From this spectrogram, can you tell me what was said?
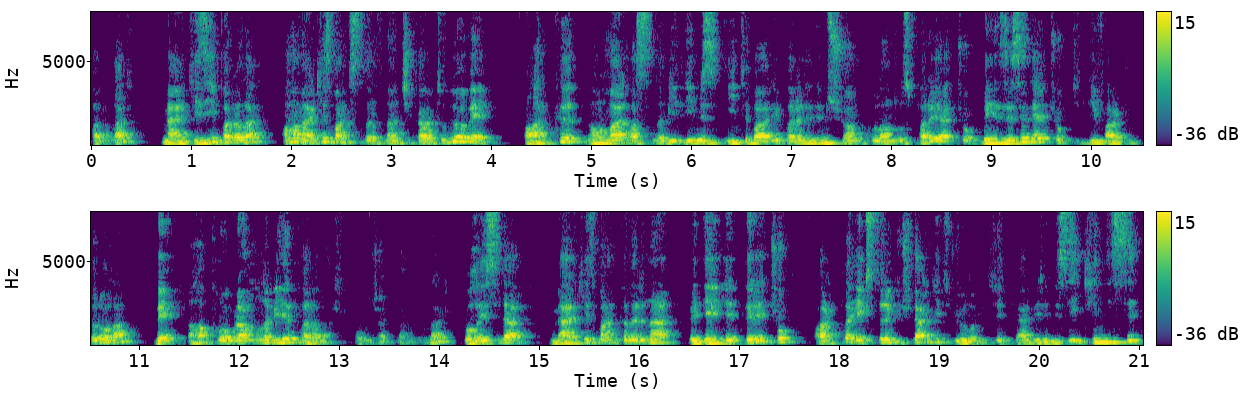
paralar. Merkezi paralar ama Merkez Bankası tarafından çıkartılıyor ve farkı normal aslında bildiğimiz itibari para dediğimiz şu an kullandığımız paraya çok benzese de çok ciddi farklılıkları olan ve daha programlanabilir paralar olacaklar bunlar. Dolayısıyla merkez bankalarına ve devletlere çok farklı ekstra güçler getiriyor olabilecekler birincisi. İkincisi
